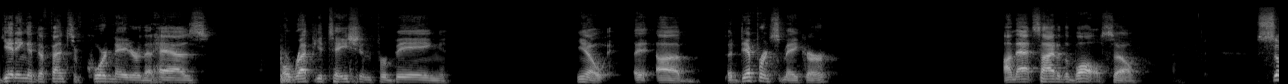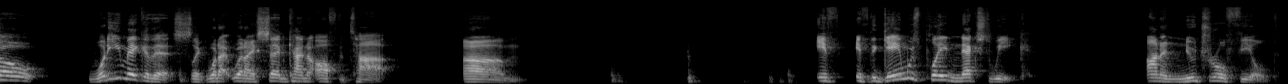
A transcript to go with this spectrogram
getting a defensive coordinator that has a reputation for being, you know, a, a difference maker on that side of the ball. So, so what do you make of this? Like what I what I said kind of off the top. Um if if the game was played next week on a neutral field,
